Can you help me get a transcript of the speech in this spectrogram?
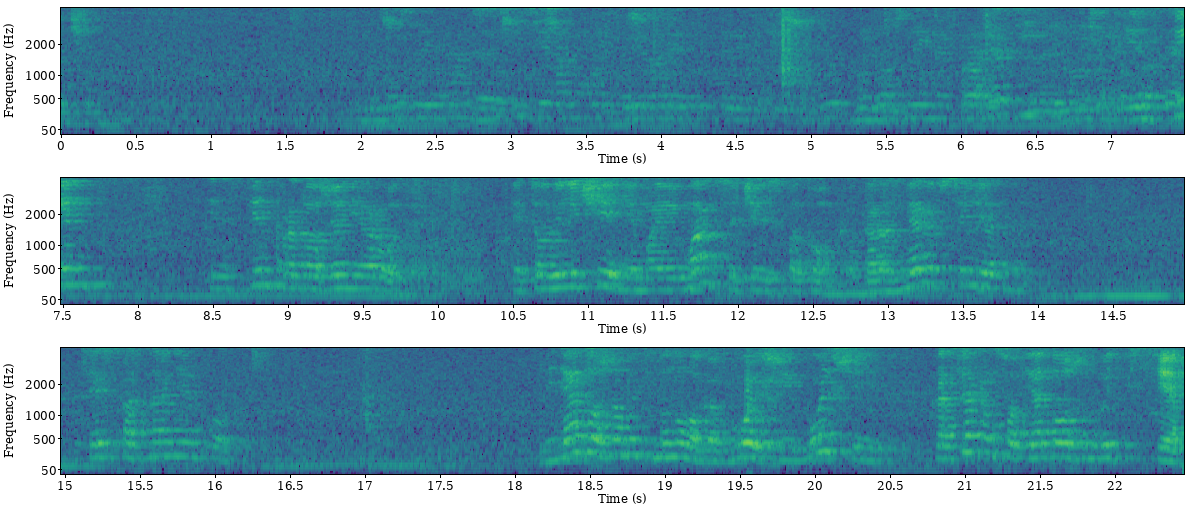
почему? Инстинкт, инстинкт продолжения рода. Это увеличение моей массы через потомков до размера Вселенной. Это есть познание Бога. Меня должно быть много, больше и больше. И в конце концов, я должен быть всем.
